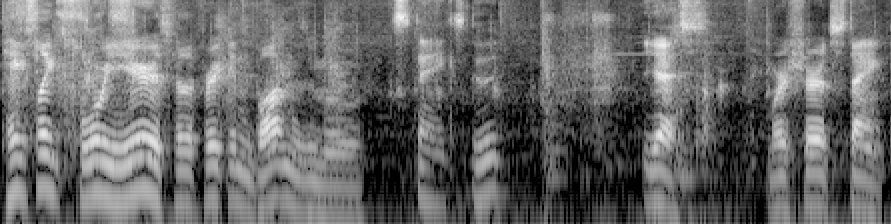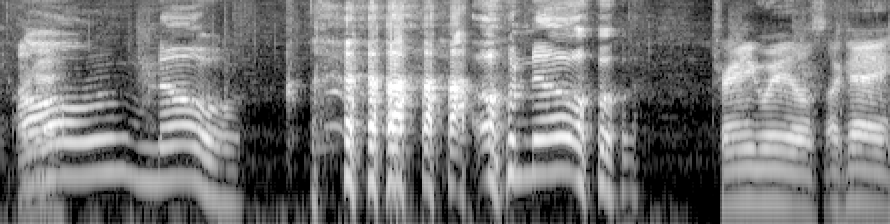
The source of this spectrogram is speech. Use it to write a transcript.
It takes like four years for the freaking buttons to move. Stank is good. Yes. We're sure it's stank. Okay. Oh no. oh no. Training wheels. Okay.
